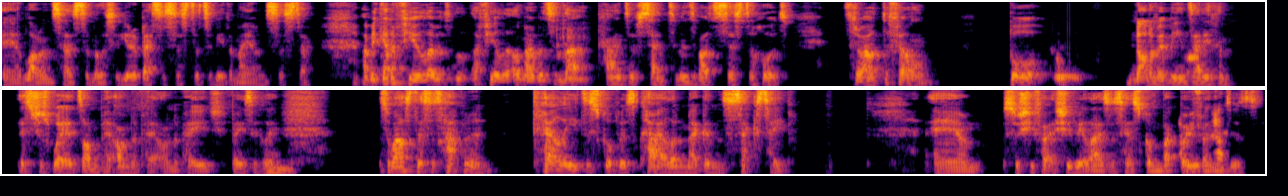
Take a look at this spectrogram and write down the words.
and uh, Lauren says to Melissa, "You're a better sister to me than my own sister." And we get a few loads, a few little moments of that kind of sentiment about sisterhood throughout the film, but none of it means anything. It's just words on on the on the page, basically. So whilst this is happening, Kelly discovers Kyle and Megan's sex tape. Um, so she she realizes her scumbag boyfriend is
